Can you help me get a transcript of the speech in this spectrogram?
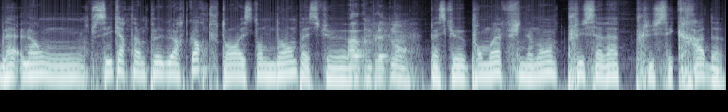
là, là, on s'écarte un peu de hardcore tout en restant dedans parce que Ah, complètement. parce que pour moi, finalement, plus ça va, plus c'est crade.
